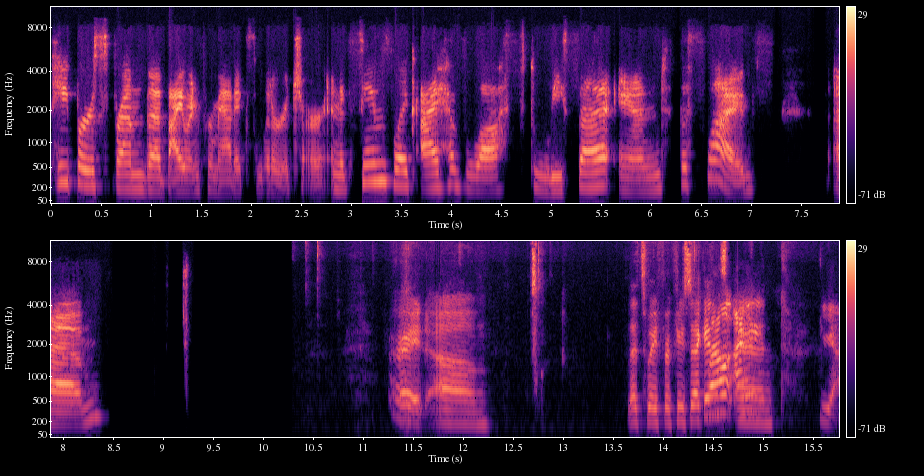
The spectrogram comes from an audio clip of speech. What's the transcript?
papers from the bioinformatics literature. And it seems like I have lost Lisa and the slides. Um, all right. Um, let's wait for a few seconds. Well, and yeah.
